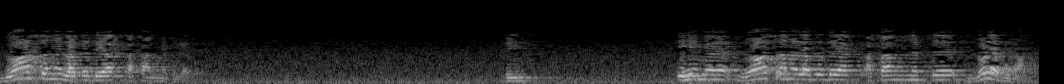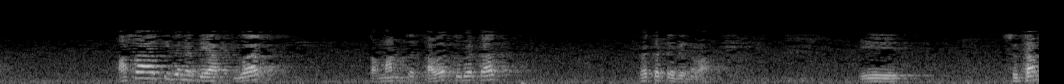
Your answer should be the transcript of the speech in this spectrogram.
නොඅසන ලද දෙයක් අසන්නට ලැබෙනවා. එහෙම නොඅසන ලද දෙයක් අසන්නට නොලැබුණා. අසා තිබෙන දෙයක් වත් Tamanට තව තුරටත් ප්‍රකට වෙනවා. ඒ සුතම්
